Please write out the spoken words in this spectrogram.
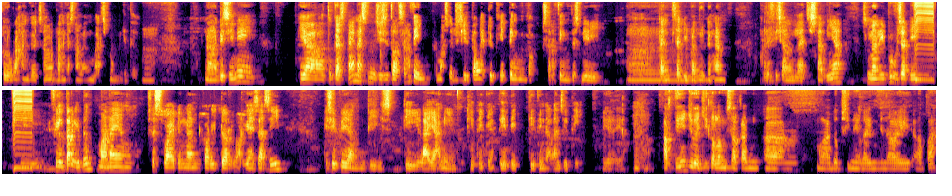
kelurahan ke kecamatan nggak sampai ombudsman gitu. Hmm. Nah di sini ya tugas PNS untuk digital serving termasuk digital educating untuk serving itu sendiri Hmm. dan bisa dibantu dengan artificial intelligence artinya 9000 bisa di, di filter gitu mana yang sesuai dengan koridor organisasi di situ yang di, dilayani untuk ditindak- ditindaklanjuti. Iya, iya. Hmm. Artinya juga jika kalau misalkan eh, mengadopsi nilai-nilai apa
